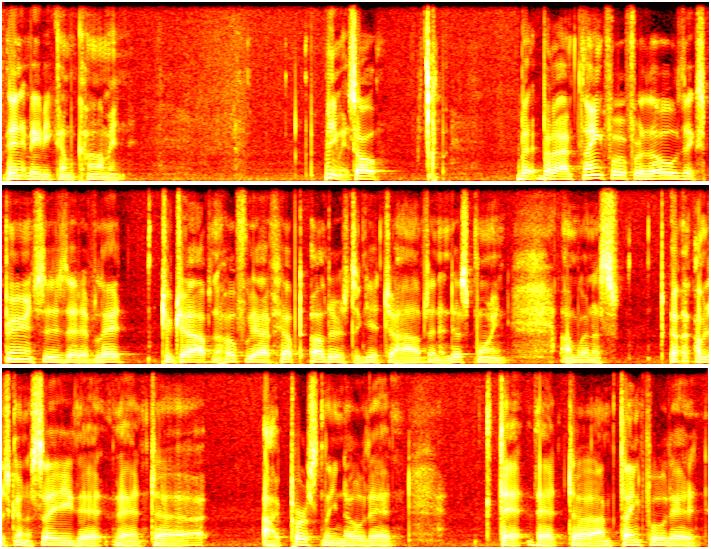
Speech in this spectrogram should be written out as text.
then it may become common. Anyway, so, but but I'm thankful for those experiences that have led to jobs, and hopefully I've helped others to get jobs. And at this point, I'm going to I'm just going to say that that uh, I personally know that that that uh, I'm thankful that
